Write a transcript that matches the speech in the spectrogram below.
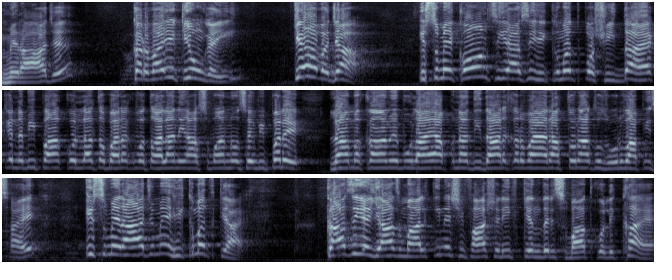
मेराज करवाई क्यों गई? क्या वजह? इसमें कौन सी ऐसी हिकमत पोशीदा है कि नबी पाक को अल्लाह तबारक व ने आसमानों से भी परे लामकाम में बुलाया, अपना दीदार करवाया, रातों रात हजूर वापिस आए? इस मेराज में हिकमत क्या है? काजी अयाज मालकी ने शिफा शरीफ के अंदर इस बात को लिखा है,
